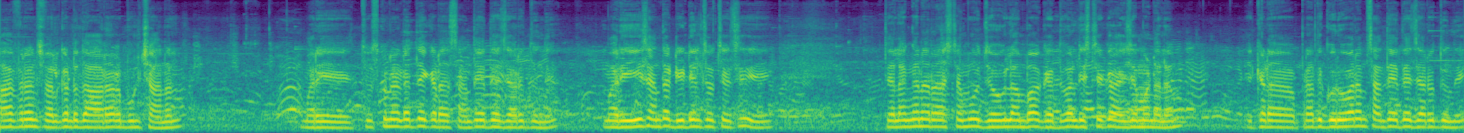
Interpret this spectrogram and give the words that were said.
Hi friends welcome to the R R ఛానల్. మరి చూసుకున్నట్టయితే ఇక్కడ సంత అయితే జరుగుతుంది. మరి ఈ సంత డీటెయిల్స్ వచ్చేసి తెలంగాణ రాష్ట్రము జోగులాంబ గద్వాల్ డిస్టిక్ ఐజ మండలం. ఇక్కడ ప్రతి గురువారం సంత అయితే జరుగుతుంది.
